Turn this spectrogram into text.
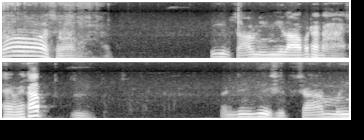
นอสองครับยี่สิบสามนี่มีลาวพัฒนาใช่ไหมครับ อืม วันที่ยี่สิบสามมี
